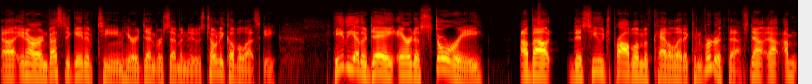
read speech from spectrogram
uh, in our investigative team here at Denver Seven News, Tony Kovaleski he the other day aired a story about this huge problem of catalytic converter thefts. Now, I'm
